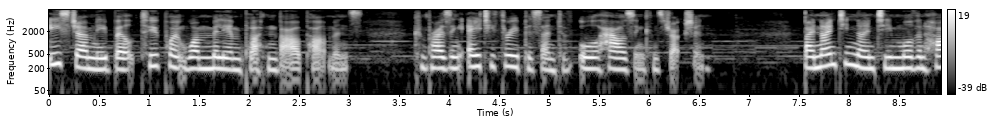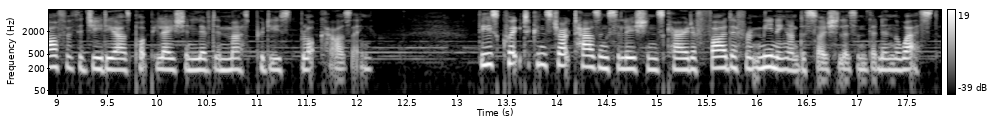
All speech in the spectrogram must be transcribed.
East Germany built 2.1 million Plattenbau apartments, comprising 83% of all housing construction. By 1990, more than half of the GDR's population lived in mass produced block housing. These quick to construct housing solutions carried a far different meaning under socialism than in the West.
